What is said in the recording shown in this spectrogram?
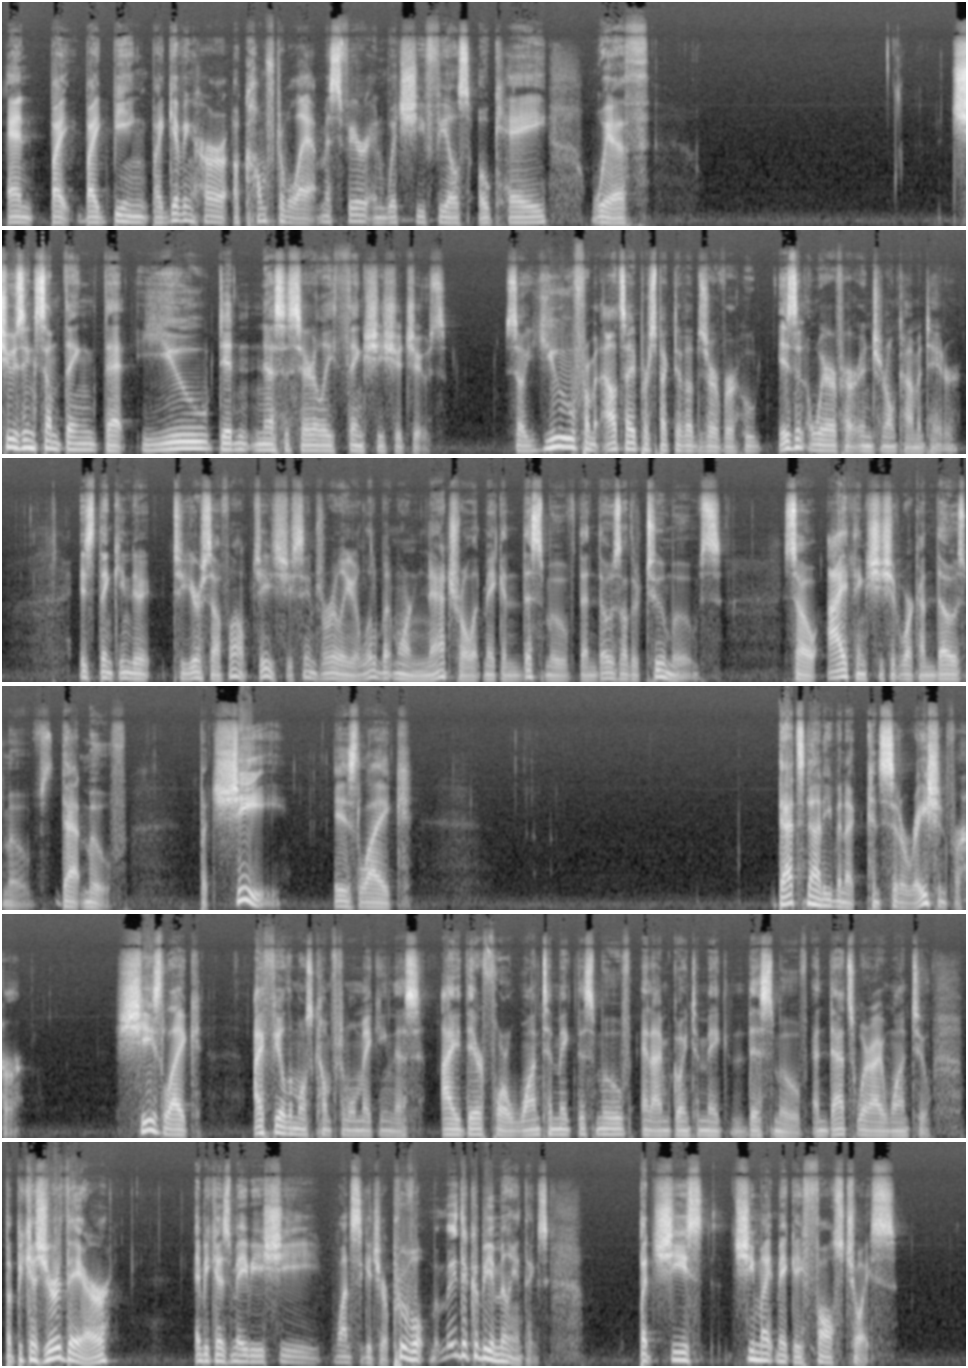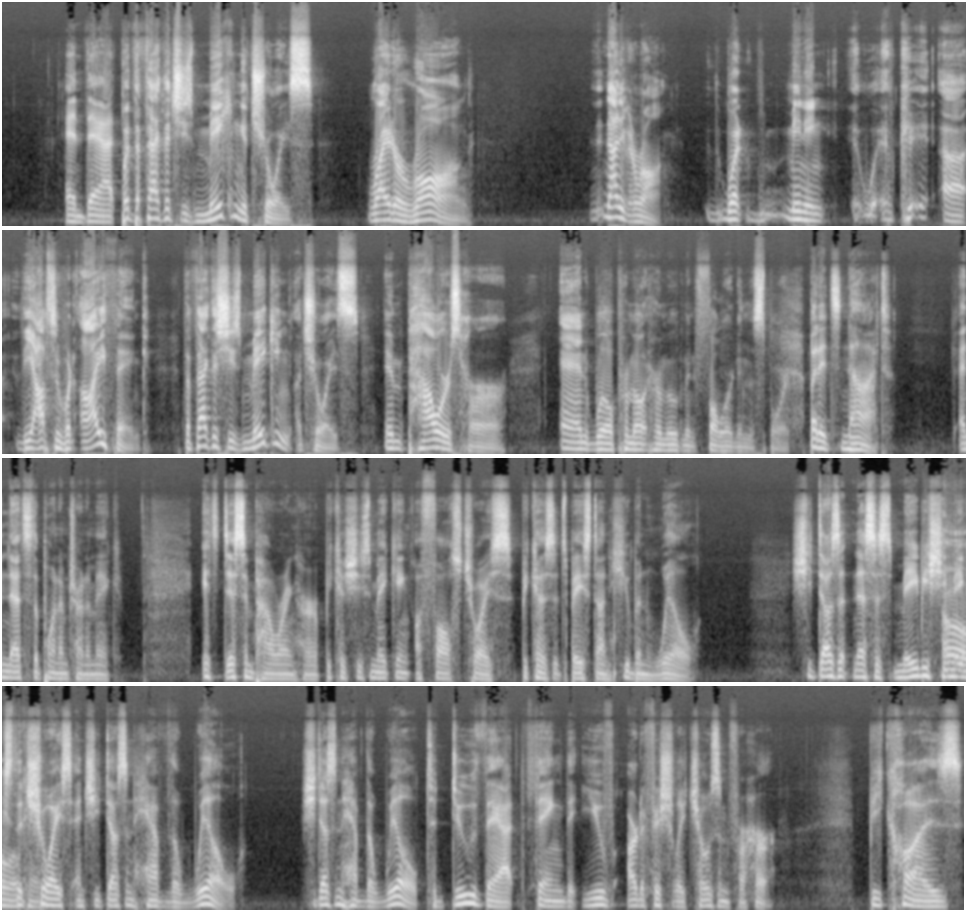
And by by being by giving her a comfortable atmosphere in which she feels okay with choosing something that you didn't necessarily think she should choose. So you, from an outside perspective observer who isn't aware of her internal commentator, is thinking to, to yourself, well, geez, she seems really a little bit more natural at making this move than those other two moves. So I think she should work on those moves, that move. But she is like, that's not even a consideration for her. She's like, I feel the most comfortable making this. I therefore want to make this move and I'm going to make this move. And that's where I want to. But because you're there and because maybe she wants to get your approval, there could be a million things. But she's she might make a false choice. and that But the fact that she's making a choice, right or wrong, not even wrong. What meaning uh, the opposite of what I think. The fact that she's making a choice empowers her and will promote her movement forward in the sport. But it's not. And that's the point I'm trying to make. It's disempowering her because she's making a false choice because it's based on human will. She doesn't necessarily, maybe she Oh, makes the okay. choice and she doesn't have the will. She doesn't have the will to do that thing that you've artificially chosen for her because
